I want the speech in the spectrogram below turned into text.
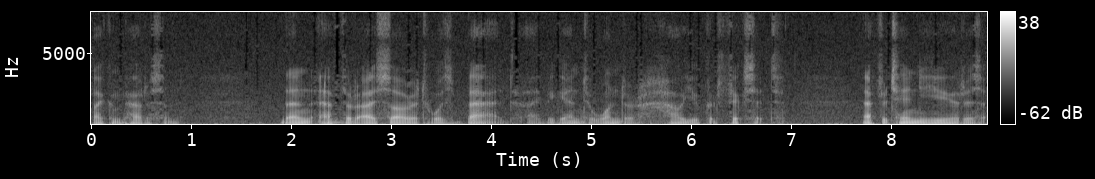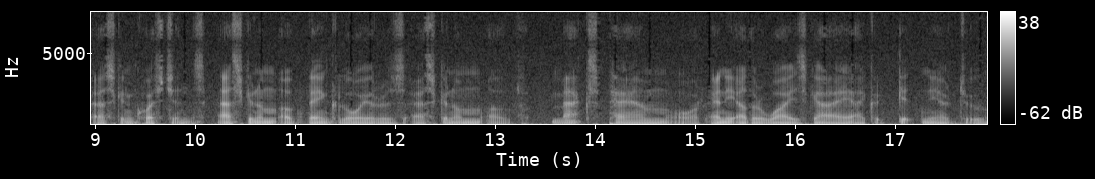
by comparison. Then, after I saw it was bad, I began to wonder how you could fix it. After ten years asking questions, asking them of bank lawyers, asking them of Max Pam or any other wise guy I could get near to,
